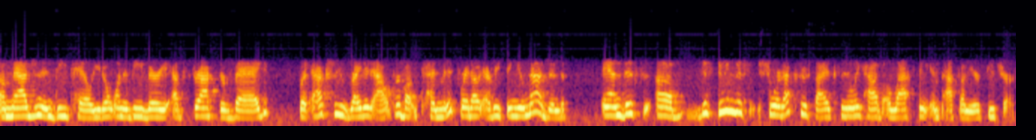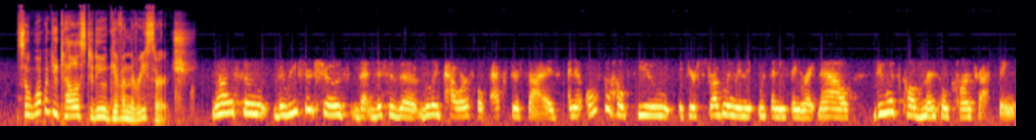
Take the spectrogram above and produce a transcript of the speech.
imagine in detail? You don't want to be very abstract or vague but actually write it out for about 10 minutes, write out everything you imagined. And this, uh, just doing this short exercise can really have a lasting impact on your future. So, what would you tell us to do given the research? Well, so the research shows that this is a really powerful exercise, and it also helps you, if you're struggling with anything right now, do what's called mental contrasting,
